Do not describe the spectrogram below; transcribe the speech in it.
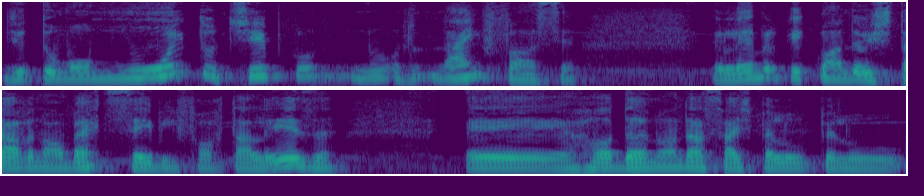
de tumor muito típico no, na infância. Eu lembro que quando eu estava no Albert Seib em Fortaleza, é, rodando uma das faixas pelo, pelo,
